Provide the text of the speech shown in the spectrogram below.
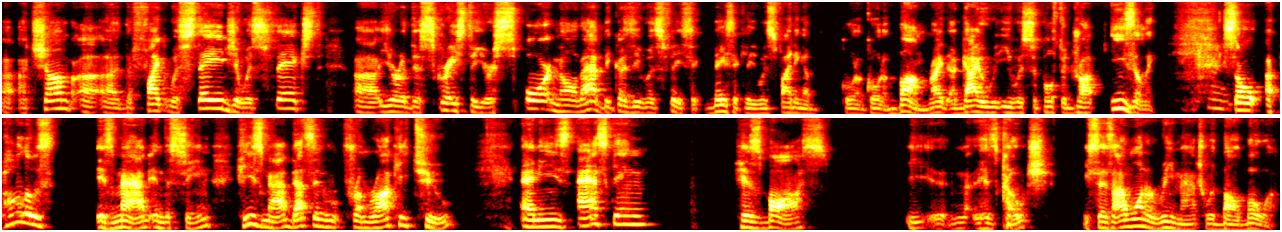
a, a chump. Uh, uh, the fight was staged, it was fixed. Uh, you're a disgrace to your sport and all that because he was facing basically he was fighting a quote unquote a bum, right? A guy who he was supposed to drop easily. Right. So Apollo's is mad in the scene. He's mad. That's in from Rocky 2. And he's asking his boss, his coach, he says, I want a rematch with Balboa.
